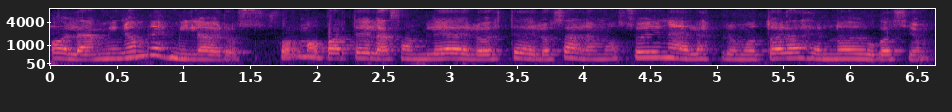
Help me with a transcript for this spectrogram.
Hola, mi nombre es Milagros. Formo parte de la Asamblea del Oeste de Los Álamos. Soy una de las promotoras del Nodo Educación.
